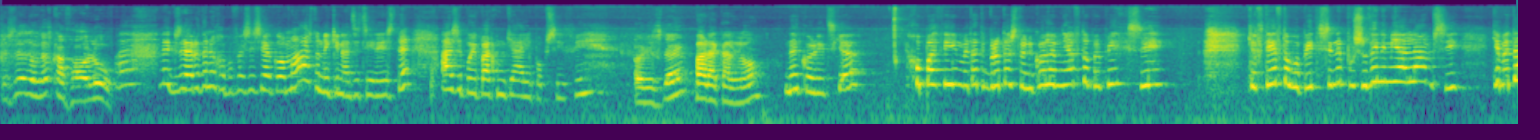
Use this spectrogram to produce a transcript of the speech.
και εσύ δεν τον θες καθόλου. Α, δεν ξέρω, δεν έχω αποφασίσει ακόμα. Άστον εκεί να τσιτσιρίσετε. Άσε που υπάρχουν και άλλοι υποψήφοι. Ορίστε. Παρακαλώ. Ναι, κορίτσια. Έχω πάθει μετά την πρόταση του Νικόλα μια αυτοπεποίθηση. Και αυτή η αυτοπεποίθηση είναι που σου δίνει μια λάμψη. Και μετά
